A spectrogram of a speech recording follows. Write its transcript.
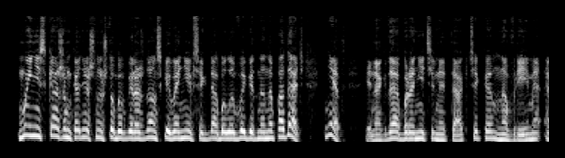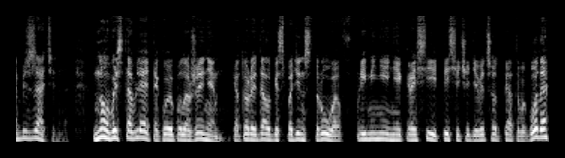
Мы не скажем, конечно, чтобы в гражданской войне всегда было выгодно нападать. Нет, иногда оборонительная тактика на время обязательно. Но выставлять такое положение, которое дал господин Струва в применении к России 1905 года,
